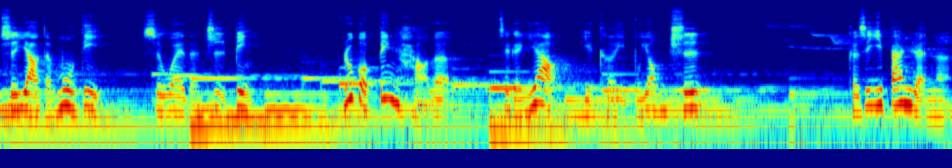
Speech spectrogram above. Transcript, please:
吃药的目的。是为了治病。如果病好了，这个药也可以不用吃。可是，一般人呢，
